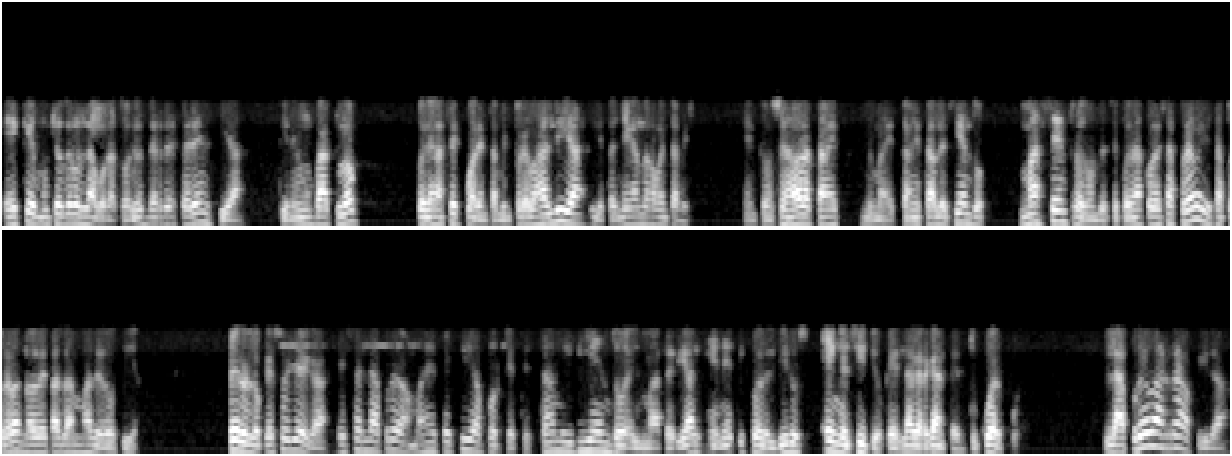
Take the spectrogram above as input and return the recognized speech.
es que muchos de los laboratorios de referencia tienen un backlog, pueden hacer 40 mil pruebas al día y le están llegando a 90 mil. Entonces ahora están, están estableciendo más centros donde se pueden hacer esas pruebas y esas pruebas no deben tardar más de dos días. Pero en lo que eso llega, esa es la prueba más efectiva porque te está midiendo el material genético del virus en el sitio, que es la garganta, en tu cuerpo. La prueba rápida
